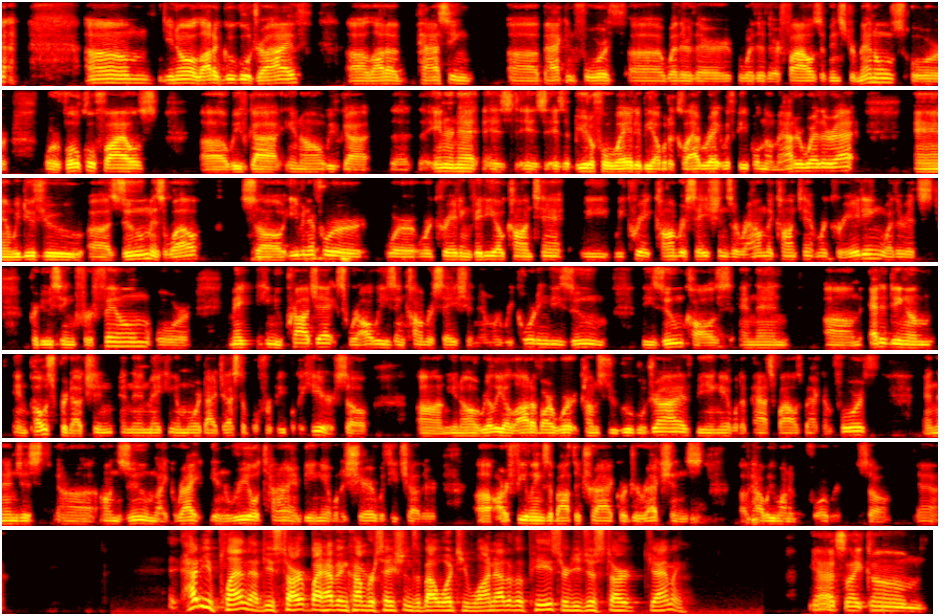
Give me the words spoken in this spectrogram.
um, you know, a lot of Google Drive, a lot of passing uh, back and forth, uh, whether they're whether they're files of instrumentals or or vocal files. Uh, we've got you know we've got the, the internet is is is a beautiful way to be able to collaborate with people no matter where they're at, and we do through uh, Zoom as well. So even if we're we're, we're creating video content. We, we create conversations around the content we're creating, whether it's producing for film or making new projects. We're always in conversation and we're recording these Zoom, these Zoom calls and then um, editing them in post production and then making them more digestible for people to hear. So, um, you know, really a lot of our work comes through Google Drive, being able to pass files back and forth and then just uh, on Zoom, like right in real time, being able to share with each other uh, our feelings about the track or directions of how we want to move forward. So, yeah. How do you plan that? Do you start by having conversations about what you want out of a piece, or do you just start jamming? Yeah, it's like um,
